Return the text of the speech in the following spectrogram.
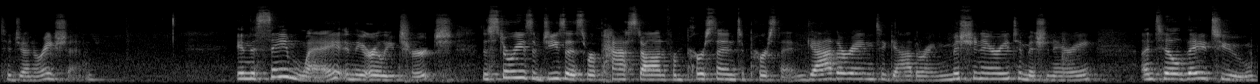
to generation. In the same way, in the early church, the stories of Jesus were passed on from person to person, gathering to gathering, missionary to missionary, until they too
